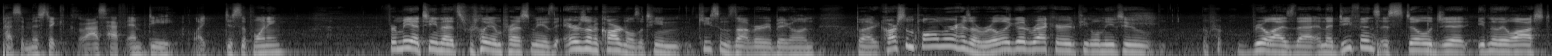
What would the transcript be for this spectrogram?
pessimistic, glass half empty, like disappointing. For me, a team that's really impressed me is the Arizona Cardinals, a team Keeson's not very big on. But Carson Palmer has a really good record. People need to realize that. And the defense is still legit, even though they lost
